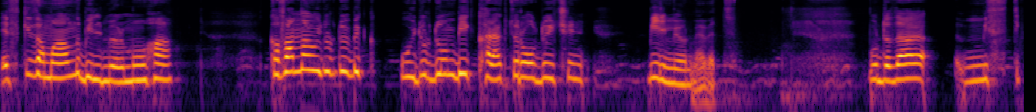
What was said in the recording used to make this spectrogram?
eski zamanını bilmiyorum oha. Kafamdan uydurduğu bir uydurduğum bir karakter olduğu için bilmiyorum evet. Burada da mistik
